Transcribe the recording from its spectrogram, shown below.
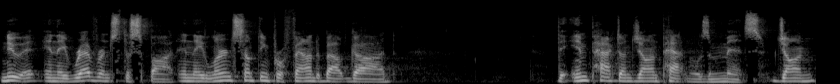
knew it, and they reverenced the spot, and they learned something profound about God. The impact on John Paton was immense. John,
